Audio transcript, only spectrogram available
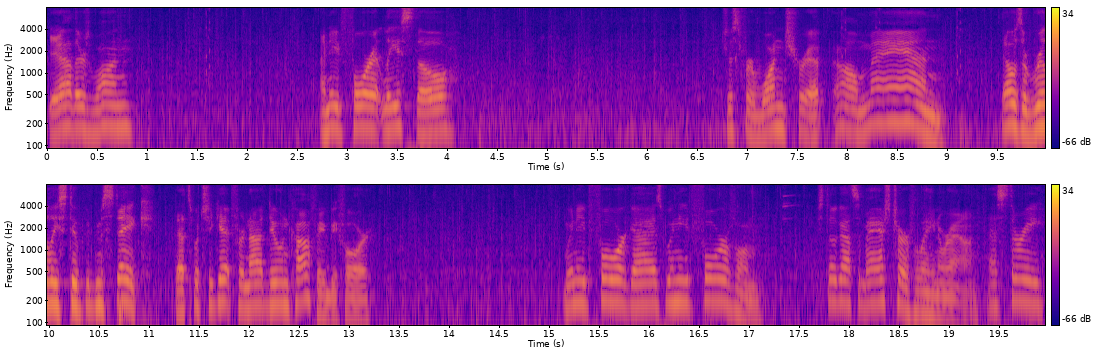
Yeah, there's one. I need four at least, though. Just for one trip. Oh, man. That was a really stupid mistake. That's what you get for not doing coffee before. We need four, guys. We need four of them. Still got some ash turf laying around. That's three.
